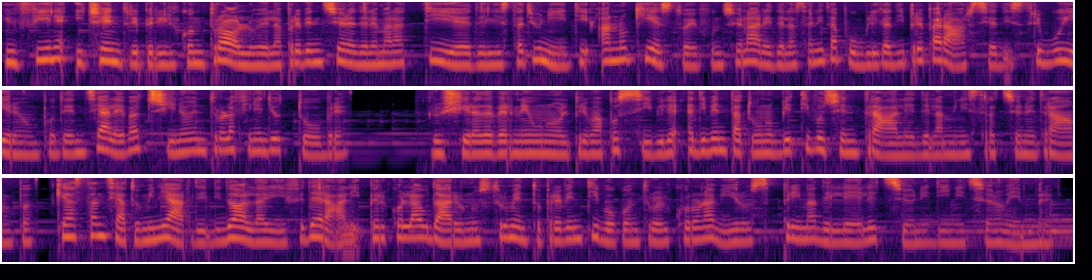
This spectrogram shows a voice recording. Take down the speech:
Infine, i centri per il controllo e la prevenzione delle malattie degli Stati Uniti hanno chiesto ai funzionari della sanità pubblica di prepararsi a distribuire un potenziale vaccino entro la fine di ottobre. Riuscire ad averne uno il prima possibile è diventato un obiettivo centrale dell'amministrazione Trump, che ha stanziato miliardi di dollari federali per collaudare uno strumento preventivo contro il coronavirus prima delle elezioni di inizio novembre.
